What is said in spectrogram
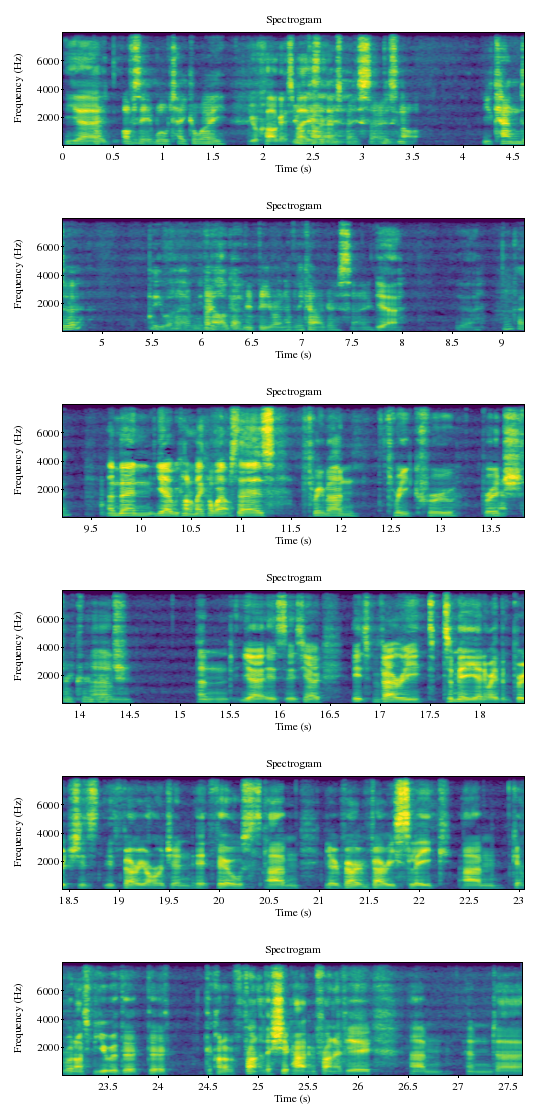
yeah, But obviously, it will take away your cargo space. your space. cargo yeah. space, so it's not. You can do it, but you won't have any but, cargo. but you won't have any cargo. So Yeah, yeah. Okay. And then yeah, we kind of make our way upstairs. Three man, three crew bridge. three crew bridge. and yeah, it's, it's you know it's very to me anyway. The bridge is, is very origin. It feels um, you know very very sleek. Um, get a real nice view of the, the, the kind of front of the ship out in front of you, um, and uh,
